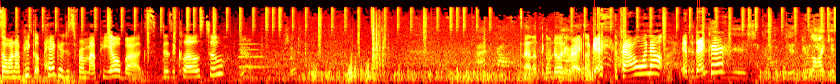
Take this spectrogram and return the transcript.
So when I pick up packages from my PO box, does it close too? Yeah. See? I don't think I'm doing it right. Okay. The power went out at the daycare? Yeah, she gonna get you like it.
